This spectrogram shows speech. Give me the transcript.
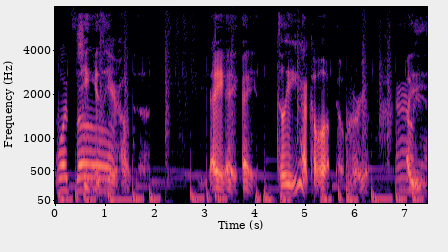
What's up? She is here. Hold up. Hey, hey, hey. Talia, you gotta come up though, for real. Oh, yeah.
